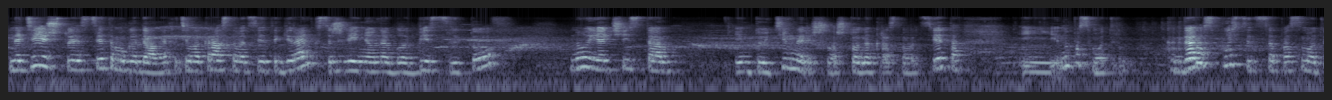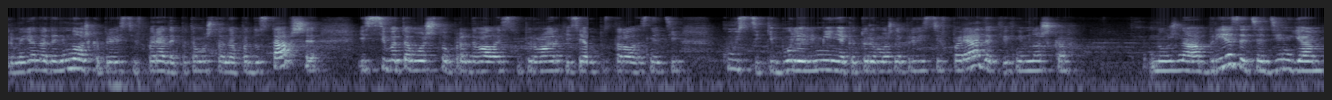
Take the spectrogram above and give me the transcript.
Надеюсь, что я с цветом угадала. Я хотела красного цвета герань, к сожалению, она была без цветов. Но я чисто интуитивно решила, что она красного цвета. И, ну, посмотрим. Когда распустится, посмотрим. Ее надо немножко привести в порядок, потому что она подуставшая. Из всего того, что продавалось в супермаркете, я постаралась найти кустики, более или менее, которые можно привести в порядок. Их немножко нужно обрезать. Один я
